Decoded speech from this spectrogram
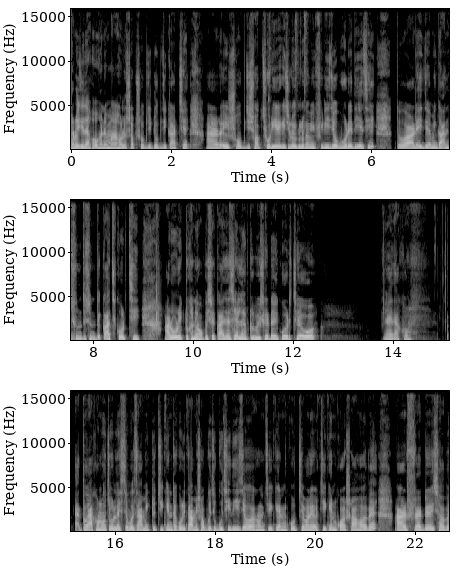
আর ওই যে দেখো, ওখানে মা হলো সব সবজি টবজি কাটছে। আর এই সবজি সব ছড়িয়ে রেখেছিলো, ওইগুলোকে আমি ফ্রিজেও ভরে দিয়েছি। তো আর এই যে আমি গান শুনতে শুনতে কাজ করছি। আর ওর একটুখানি অফিসের কাজ আছে ল্যাপটপে সেটাই করছে ও। এই দেখো। তো এখন ও চলে এসছে, বলছে আমি একটু চিকেনটা করি। তো আমি সব কিছু গুছিয়ে দিয়েছি, ও এখন চিকেন করছে মানে চিকেন কষা হবে আর ফ্রায়েড রাইস হবে।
